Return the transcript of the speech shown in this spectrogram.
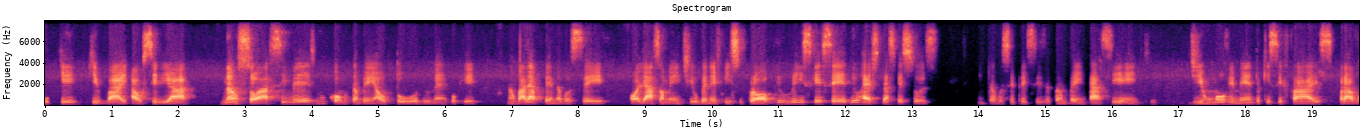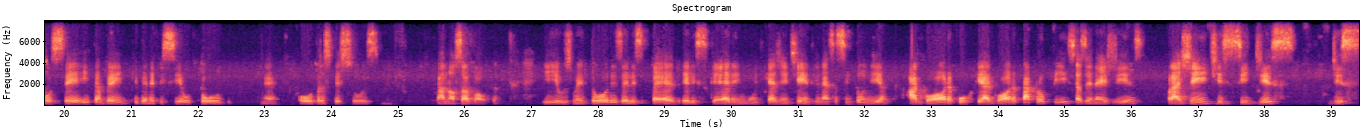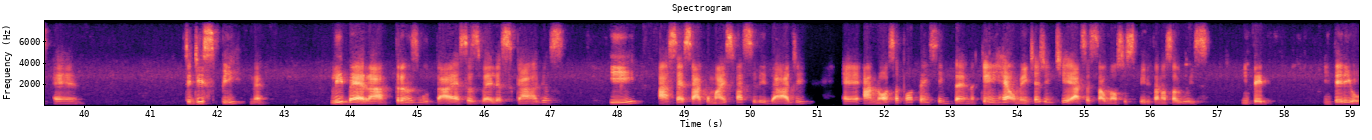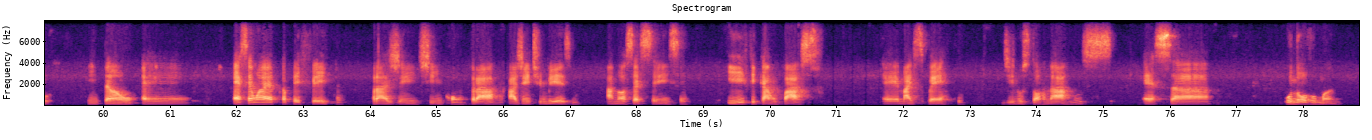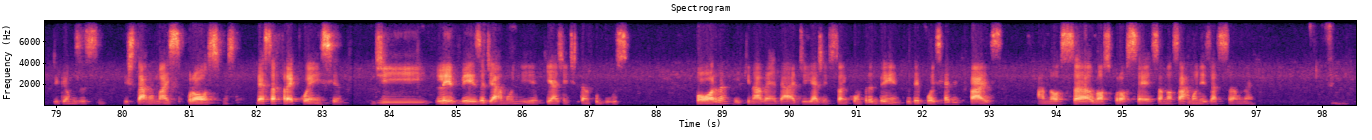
o que, que vai auxiliar não só a si mesmo, como também ao todo, né? Porque não vale a pena você olhar somente o benefício próprio e esquecer do resto das pessoas. Então, você precisa também estar ciente de um movimento que se faz para você e também que beneficia o todo, né? Outras pessoas à nossa volta. E os mentores, eles pedem, eles querem muito que a gente entre nessa sintonia agora, porque agora está propício as energias para a gente se des, des, é, se despir, né? Liberar, transmutar essas velhas cargas e acessar com mais facilidade é, a nossa potência interna, quem realmente a gente é, acessar o nosso espírito, a nossa luz inter, interior. Então, é, essa é uma época perfeita para a gente encontrar a gente mesmo, a nossa essência, e ficar um passo é, mais perto de nos tornarmos essa o novo humano, digamos assim, estarmos mais próximos dessa frequência de leveza, de harmonia que a gente tanto busca fora e que, na verdade, a gente só encontra dentro depois que a gente faz a nossa, o nosso processo, a nossa harmonização, né? Sim.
